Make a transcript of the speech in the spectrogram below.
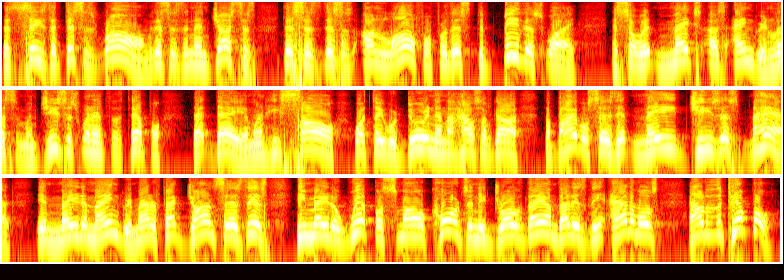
that sees that this is wrong, this is an injustice, this is, this is unlawful for this to be this way. And so it makes us angry. And listen, when Jesus went into the temple that day and when he saw what they were doing in the house of God, the Bible says it made Jesus mad. It made him angry. Matter of fact, John says this He made a whip of small cords and he drove them, that is, the animals, out of the temple.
